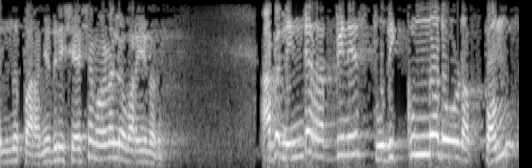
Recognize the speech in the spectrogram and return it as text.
എന്ന് പറഞ്ഞതിന് ശേഷമാണല്ലോ പറയുന്നത് അപ്പൊ നിന്റെ റബ്ബിനെ സ്തുതിക്കുന്നതോടൊപ്പം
